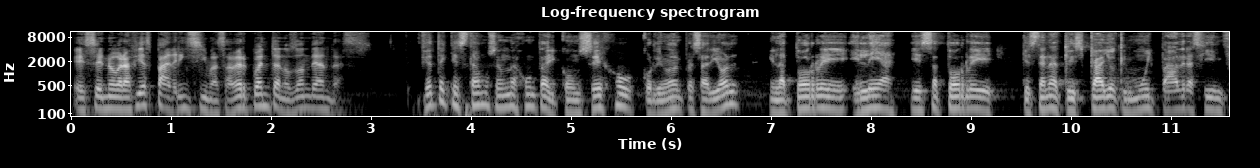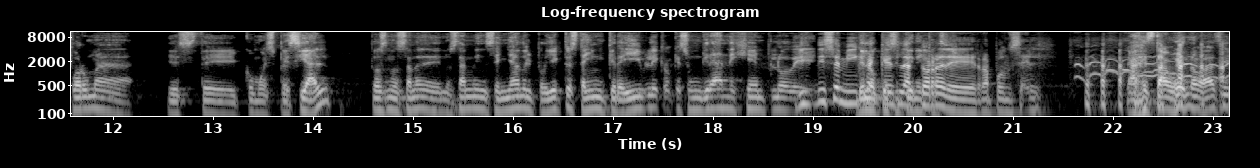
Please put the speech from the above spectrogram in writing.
escenografías padrísimas. A ver, cuéntanos, ¿dónde andas? Fíjate que estamos en una junta del Consejo Coordinador Empresarial en la Torre Elea, esa torre que está en Atliscayo, que muy padre, así en forma este, como especial. Entonces nos están, eh, nos están enseñando, el proyecto está increíble, creo que es un gran ejemplo de... Dice mi hija que, es la torre de Rapunzel. Está bueno, así,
